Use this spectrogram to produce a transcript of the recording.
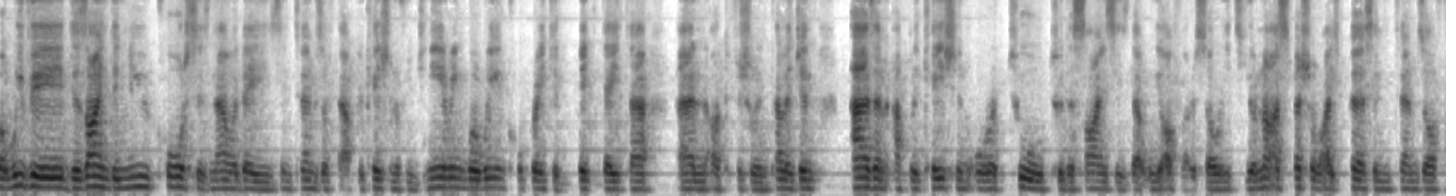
But we've uh, designed the new courses nowadays in terms of the application of engineering, where we incorporated big data and artificial intelligence as an application or a tool to the sciences that we offer. So it's you're not a specialized person in terms of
